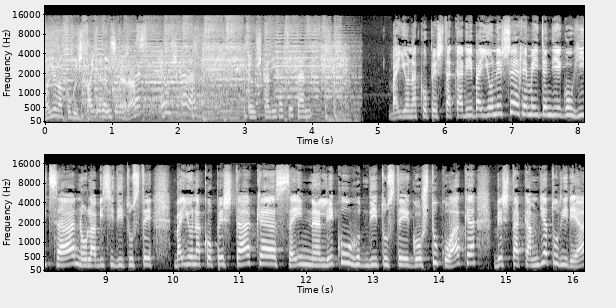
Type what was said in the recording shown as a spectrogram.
Baionako bestak, Euskaraz? Euskaraz. Euskal Iratietan. Baionako pestakari baionese remeiten diego hitza, nola bizi dituzte baionako pestak, zein leku dituzte gostukoak, bestak kambiatu direa,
